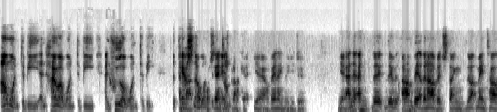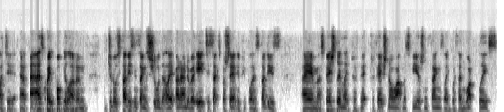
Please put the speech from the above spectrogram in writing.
I want to be and how I want to be and who I want to be. The person I want to become. bracket, yeah, of anything that you do. Yeah, and and the the I'm better than average thing, that mentality, uh, is quite popular. And you know, studies and things show that like around about 86% of people in studies, um, especially in like prof- professional atmospheres and things like within workplace,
